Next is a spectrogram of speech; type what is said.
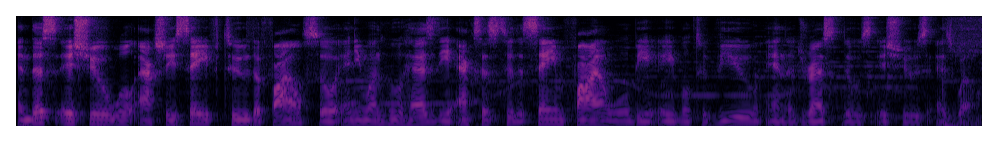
And this issue will actually save to the file so anyone who has the access to the same file will be able to view and address those issues as well.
